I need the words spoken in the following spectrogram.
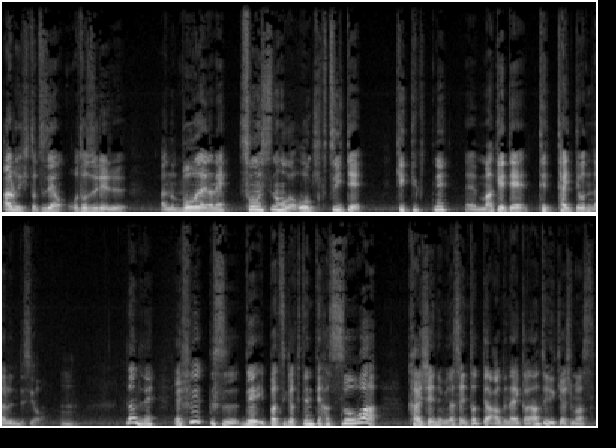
ある日突然訪れるあの膨大なね損失の方が大きくついて結局ね、え、負けて撤退ってことになるんですよ、うん、なんでね FX で一発逆転って発想は会社員の皆さんにとっては危ないかなという気がします、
